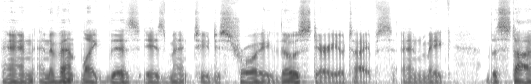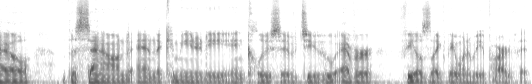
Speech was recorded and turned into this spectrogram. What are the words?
And an event like this is meant to destroy those stereotypes and make the style, the sound, and the community inclusive to whoever feels like they want to be a part of it.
